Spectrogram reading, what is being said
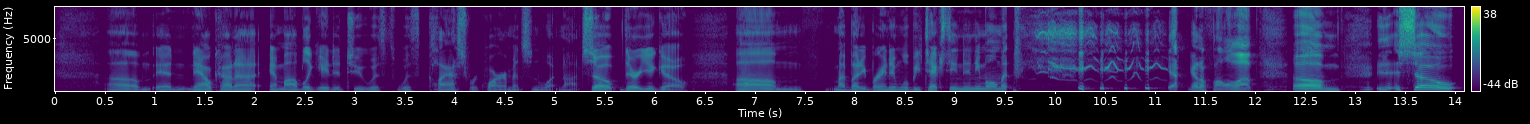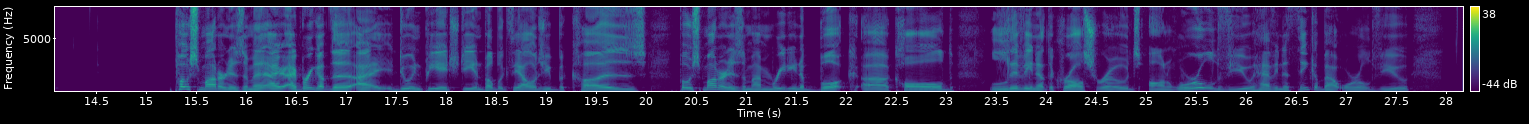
um, and now kind of am obligated to with with class requirements and whatnot. So there you go. Um, my buddy Brandon will be texting any moment. I gotta follow up. Um, so postmodernism, and I, I bring up the I doing PhD in public theology because postmodernism. I'm reading a book uh, called "Living at the Crossroads" on worldview, having to think about worldview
